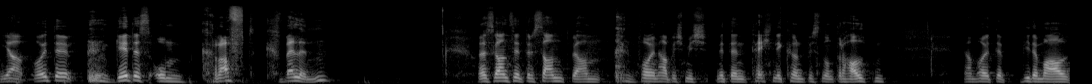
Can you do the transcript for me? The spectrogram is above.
Ja, heute geht es um Kraftquellen. Das ist ganz interessant. Wir haben, vorhin habe ich mich mit den Technikern ein bisschen unterhalten. Wir haben heute wieder mal,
